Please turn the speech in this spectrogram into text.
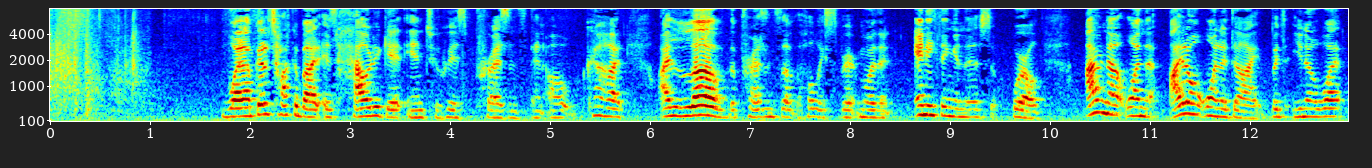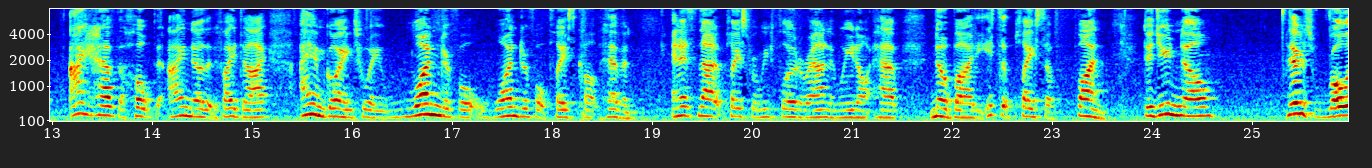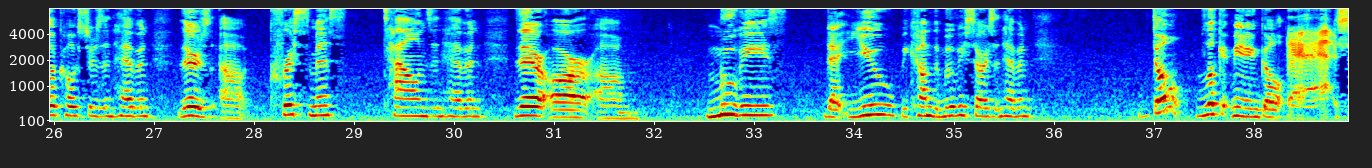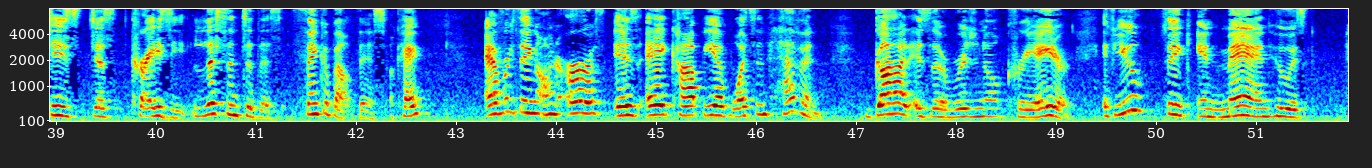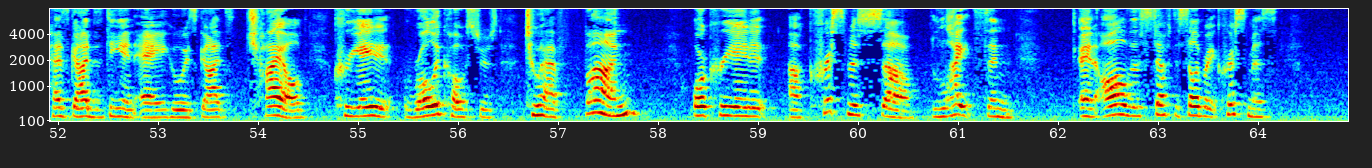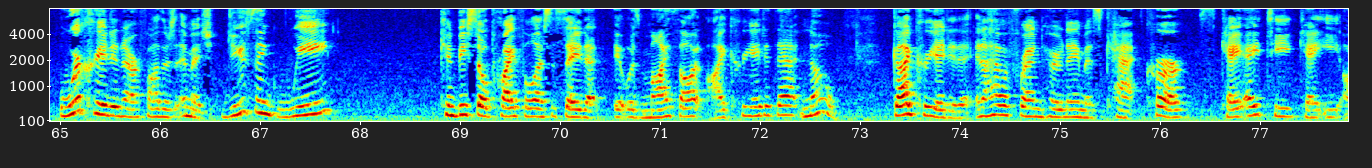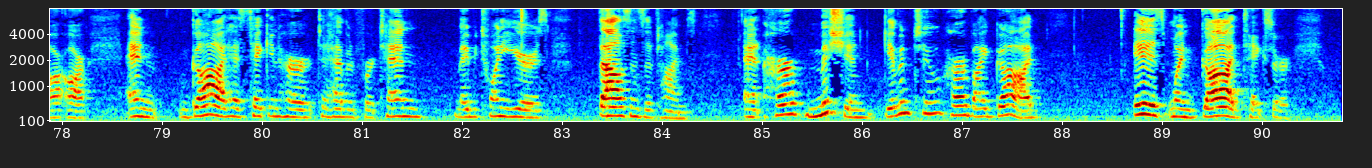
what I'm going to talk about is how to get into His presence. And oh, God, I love the presence of the Holy Spirit more than anything in this world. I'm not one that I don't want to die, but you know what? I have the hope that I know that if I die, I am going to a wonderful, wonderful place called heaven. And it's not a place where we float around and we don't have no body. It's a place of fun. Did you know there's roller coasters in heaven. There's uh, Christmas towns in heaven. There are um, movies that you become the movie stars in heaven. Don't look at me and go, ah, she's just crazy. Listen to this. Think about this, okay? Everything on earth is a copy of what's in heaven. God is the original creator. If you think in man who is has God's DNA, who is God's child, created roller coasters to have fun, or created uh, Christmas uh, lights and and all the stuff to celebrate Christmas, we're created in our Father's image. Do you think we can be so prideful as to say that it was my thought, I created that? No. God created it. And I have a friend, her name is Kat Kerr, K A T K E R R. And God has taken her to heaven for 10, maybe 20 years, thousands of times. And her mission given to her by God is when God takes her.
